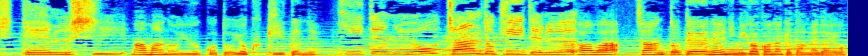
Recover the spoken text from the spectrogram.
してるし。ママの言うことよく聞いてね。聞いてるよ。ちゃんと聞いてる。歯はちゃんと丁寧に磨かなきゃダメだよ。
